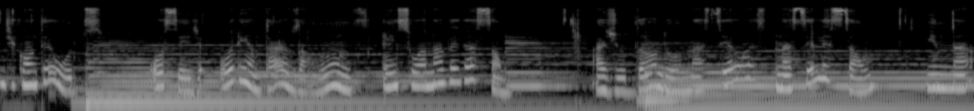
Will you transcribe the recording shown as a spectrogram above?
de conteúdos, ou seja, orientar os alunos em sua navegação, ajudando na, na seleção e na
